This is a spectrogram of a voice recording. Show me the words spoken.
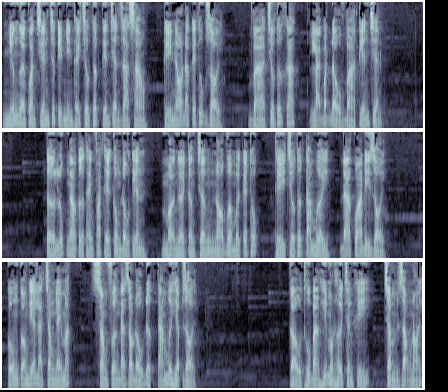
Những người quan chiến chưa kịp nhìn thấy chiêu thức tiến triển ra sao thì nó đã kết thúc rồi và chiêu thức khác lại bắt đầu và tiến triển. Từ lúc Ngao Tử Thanh phát thế công đầu tiên, mọi người tưởng chừng nó vừa mới kết thúc thì chiêu thức 80 đã qua đi rồi. Cũng có nghĩa là trong nháy mắt, song phương đã giao đấu được 80 hiệp rồi. Cầu Thu Bang hít một hơi chân khí, trầm giọng nói.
